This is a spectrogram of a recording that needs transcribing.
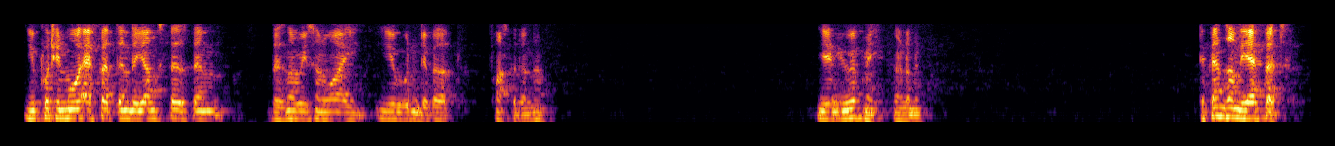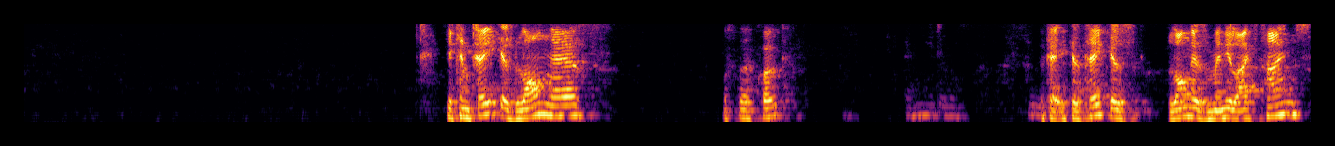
You put in more effort than the youngsters, then there's no reason why you wouldn't develop faster than them. You, you with me? You know what I mean? Depends on the effort. It can take as long as, what's the quote? Okay, it can take as long as many lifetimes,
